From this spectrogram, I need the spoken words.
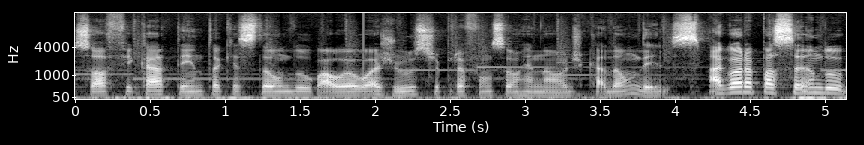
só ficar atento à questão do qual é o ajuste para a função renal de cada um deles. Agora, passando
